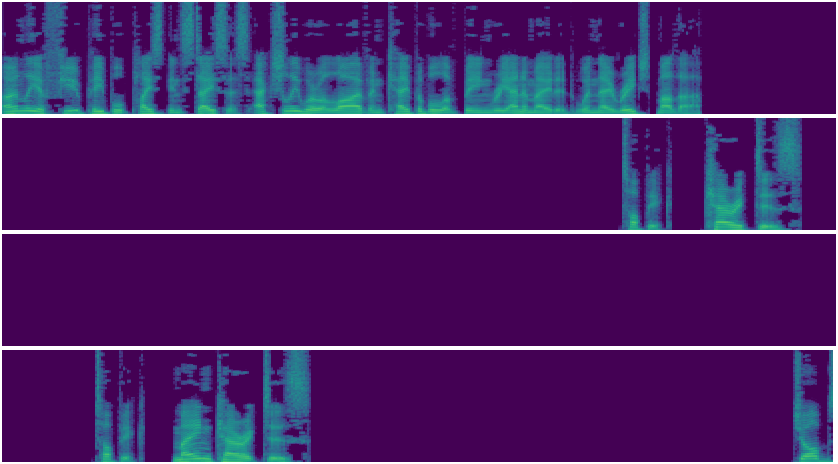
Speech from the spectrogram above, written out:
Only a few people placed in stasis actually were alive and capable of being reanimated when they reached Mother. Characters Topic: Main characters. Jobs,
